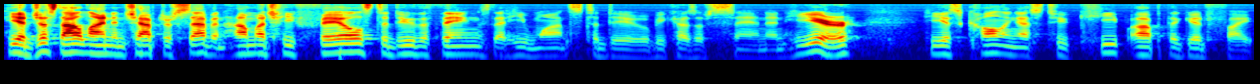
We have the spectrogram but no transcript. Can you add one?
He had just outlined in chapter 7 how much he fails to do the things that he wants to do because of sin. And here, he is calling us to keep up the good fight.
